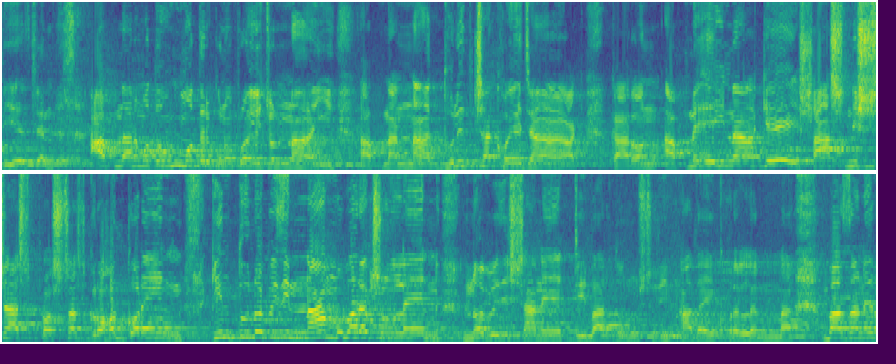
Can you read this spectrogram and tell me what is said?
দিয়েছেন। আপনার মতো উন্মতের কোনো প্রয়োজন নাই। আপনার নাক ধুলিচ্ছাক হয়ে যাক। কারণ আপনি এই নাকে শ্বাস নিঃশ্বাস প্রশ্বাস গ্রহণ করেন। কিন্তু নবীজির নাম মোবারক শুনলেন। নবীজির শানে একটি বার দুরুদ শরীফ আদায় করলেন না। বাজানের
